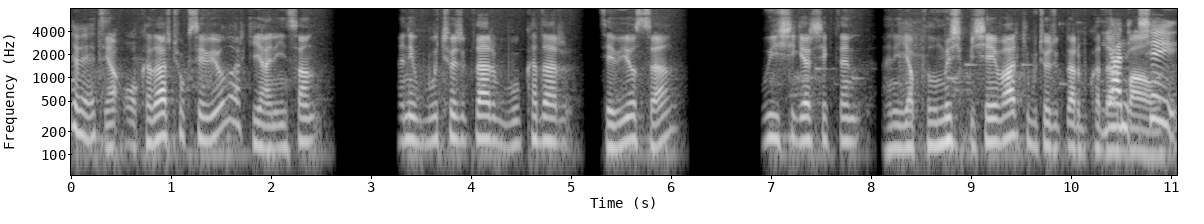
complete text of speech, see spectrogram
Evet. Ya o kadar çok seviyorlar ki yani insan hani bu çocuklar bu kadar seviyorsa bu işi gerçekten hani yapılmış bir şey var ki bu çocuklar bu kadar yani bağlı. şey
